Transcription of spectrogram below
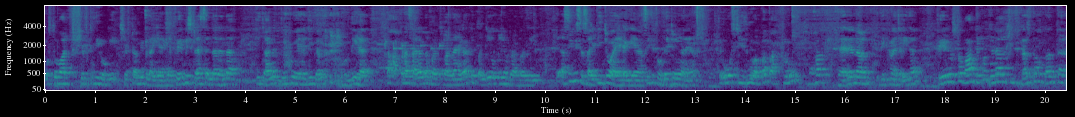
ਉਸ ਤੋਂ ਬਾਅਦ ਸ਼ਿਫਟ ਵੀ ਹੋ ਗਈ ਸ਼ਿਫਟਾਂ ਵੀ ਬਣਾਈਆਂ ਹੈਗੀਆਂ। ਫਿਰ ਵੀ ਸਟ੍ਰੈਸ ਇੰਨਾ ਰਹਿੰਦਾ ਕਿ ਅਚਾਨਕ ਜੇ ਕੋਈ ਇਹੋ ਜਿਹੀ ਗੱਲ ਹੁੰਦੀ ਹੈ ਤਾਂ ਆਪਣਾ ਸਾਰਿਆਂ ਦਾ ਫਰਜ਼ ਬਣਦਾ ਹੈਗਾ ਕਿ ਪੰਜੇ ਉਂਗਲੀਆਂ ਬਰਾਬਰ ਨਹੀਂ ਤੇ ਅਸੀਂ ਵੀ ਸੁਸਾਇਟੀ ਚੋਂ ਆਏ ਹੈਗੇ ਆ ਅਸੀਂ ਵੀ ਤੁਹਾਡੇ ਚੋਂ ਹੀ ਆਏ ਆ। ਤੇ ਉਸ ਚੀਜ਼ ਨੂੰ ਆਪਾਂ ਪੱਖ ਨੂੰ ਬਹੁਤ ਧੈਰਯ ਨਾਲ ਦੇਖਣਾ ਚਾਹੀਦਾ। ਫਿਰ ਉਸ ਤੋਂ ਬਾਅਦ ਦੇਖੋ ਜਿਹੜਾ ਚੀਜ਼ ਗਲਤ ਆ ਉਹ ਗਲਤ ਹੈ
